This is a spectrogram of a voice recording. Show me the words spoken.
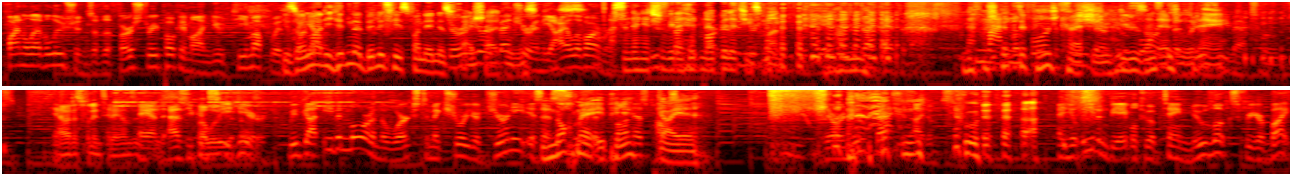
Final evolutions of the first three Pokemon you team up with. Die sollen mal die. Hidden Abilities von denen jetzt freischalten. Was sind denn jetzt schon wieder Hidden Abilities, Mann? Na, versteckte Fähigkeiten, die du sonst nicht. moves. Ja, aber das von den Italienern sind. And as you can see here, we've got even more in the works to make sure your journey is as Noch smooth mehr and EP? fun as possible. Geil. There are new fashion items, and you'll even be able to obtain new looks for your bike.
